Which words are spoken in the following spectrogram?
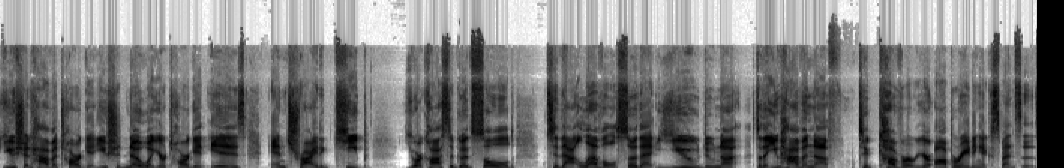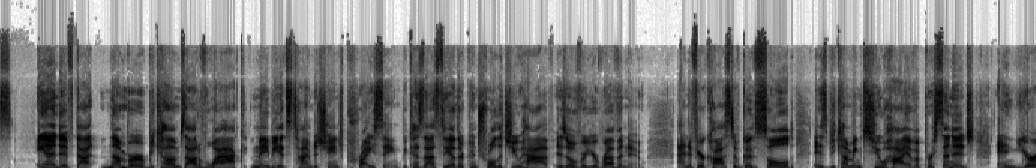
You should have a target. You should know what your target is and try to keep your cost of goods sold to that level so that you do not, so that you have enough to cover your operating expenses. And if that number becomes out of whack, maybe it's time to change pricing because that's the other control that you have is over your revenue. And if your cost of goods sold is becoming too high of a percentage and you're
